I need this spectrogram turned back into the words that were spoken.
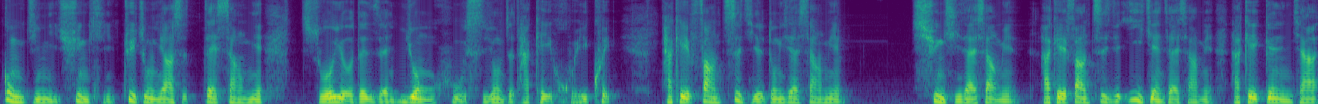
供给你讯息，最重要是在上面所有的人、用户、使用者，他可以回馈，他可以放自己的东西在上面，讯息在上面，他可以放自己的意见在上面，他可以跟人家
